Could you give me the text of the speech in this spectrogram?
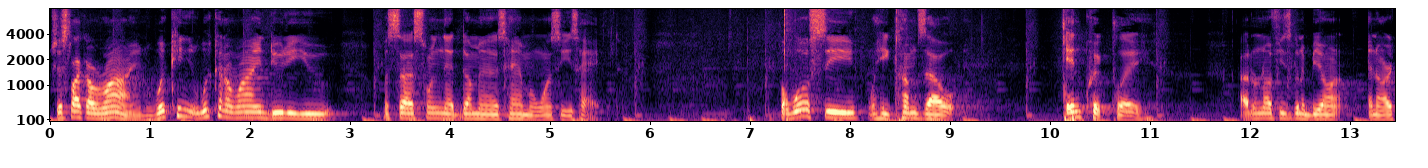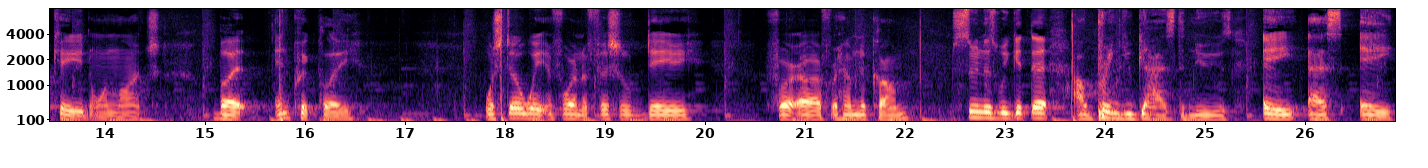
Just like a Rein, what can what can a Rein do to you besides swing that dumbass hammer once he's hacked? But we'll see when he comes out in quick play. I don't know if he's going to be on an arcade on launch, but in quick play, we're still waiting for an official day for uh, for him to come. As soon as we get that, I'll bring you guys the news ASAP.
